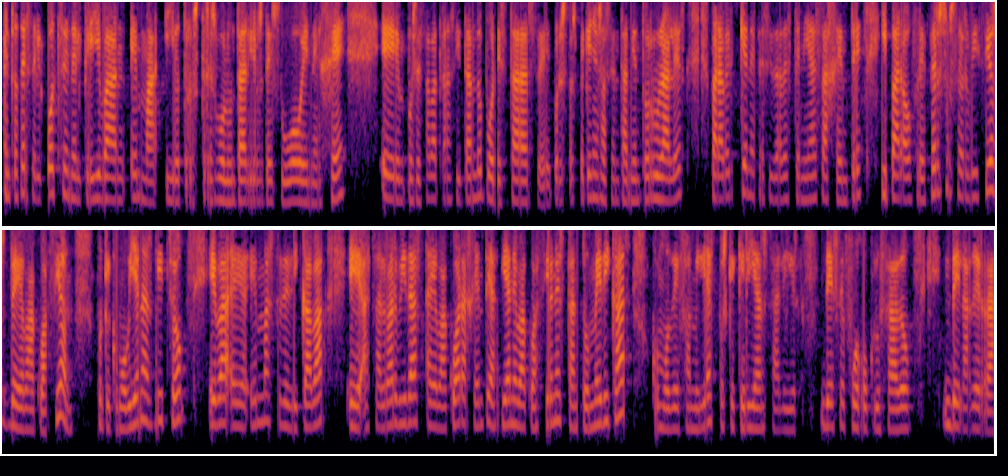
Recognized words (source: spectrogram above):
Entonces, el coche en el que iban Emma y otros tres voluntarios de su ONG, eh, pues estaba transitando por, estas, eh, por estos pequeños asentamientos rurales para ver qué necesidades tenía esa gente y para ofrecer sus servicios de evacuación. Porque, como bien has dicho, Eva, eh, Emma se dedicaba a salvar vidas, a evacuar a gente, hacían evacuaciones tanto médicas como de familias pues, que querían salir de ese fuego cruzado de la guerra.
